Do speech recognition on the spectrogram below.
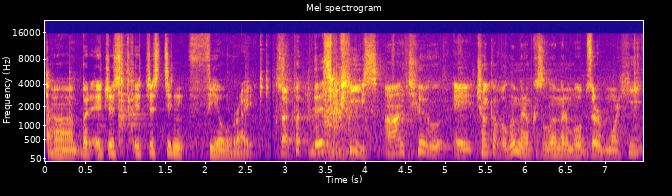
uh, but it just it just didn't feel right. So I put this piece onto a chunk of aluminum because aluminum will absorb more heat,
